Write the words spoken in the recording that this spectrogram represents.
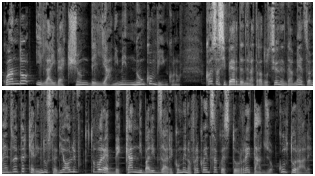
quando i live action degli anime non convincono. Cosa si perde nella traduzione da mezzo a mezzo e perché l'industria di Hollywood dovrebbe cannibalizzare con meno frequenza questo retaggio culturale.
